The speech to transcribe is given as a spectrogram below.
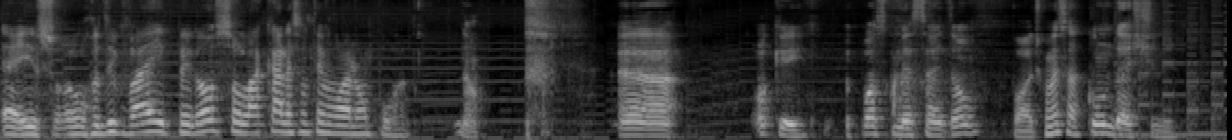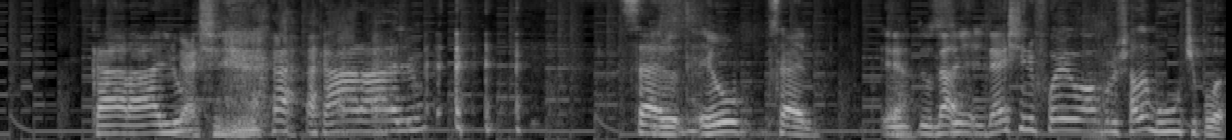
É isso, o Rodrigo vai pegar o celular. Cara, você não tem memória não, porra. Não. É, ok, eu posso começar então pode começar. com Destiny. Caralho, Destiny. caralho. sério, eu. Sério. Eu, É, eu na- sei- Destiny foi uma bruxada múltipla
